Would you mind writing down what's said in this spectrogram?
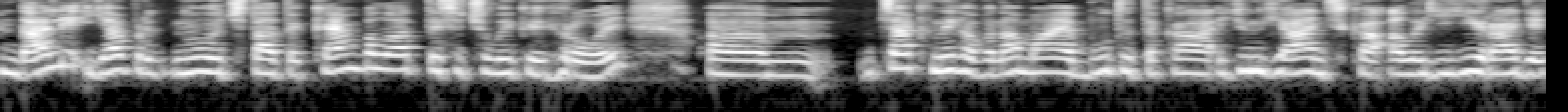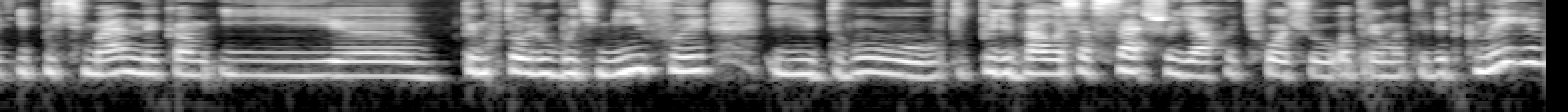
Далі я пропоную читати Кембела Тисячоликий герой. Ем, Ця книга вона має бути така юнгіанська, але її радять і письменникам, і е, тим, хто любить міфи. І тому тут поєдналося все, що я хоч хочу отримати від книги.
